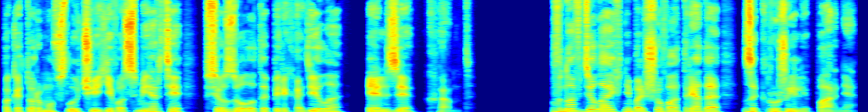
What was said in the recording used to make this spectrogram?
по которому в случае его смерти все золото переходило Эльзе Хант. Вновь дела их небольшого отряда закружили парня,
